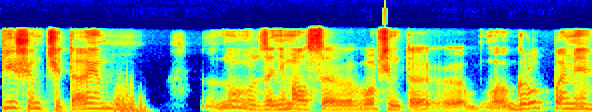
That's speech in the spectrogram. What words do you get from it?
пишем, читаем, ну, занимался, в общем-то, группами,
